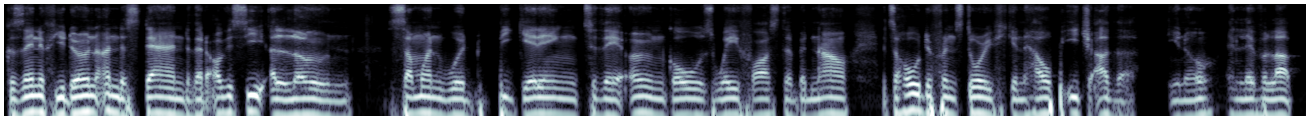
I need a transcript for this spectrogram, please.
Because then, if you don't understand that, obviously, alone, someone would be getting to their own goals way faster. But now it's a whole different story if you can help each other, you know, and level up.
